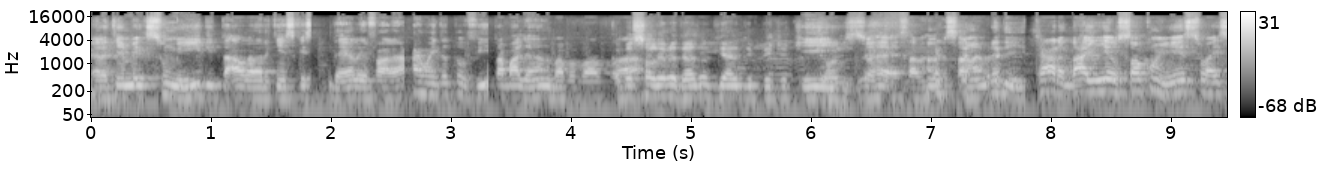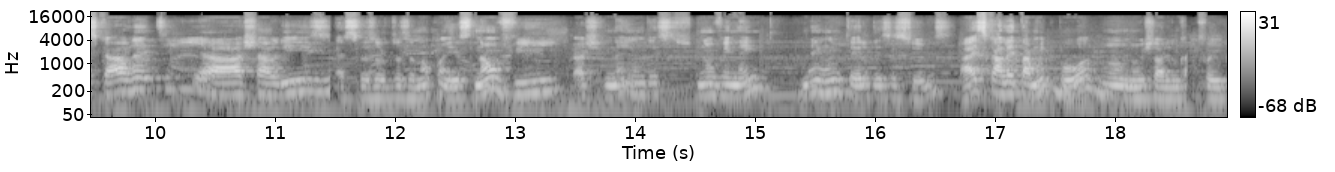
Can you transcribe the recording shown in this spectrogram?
Ela tinha meio que sumido e tal, a galera tinha esquecido dela e fala, ah, eu ainda tô vivo, trabalhando, blá blá blá. blá. Eu só lembro dela do Diário de Bridget Jones, Isso, né? é, só, lembra- só lembra disso. Cara, daí eu só conheço a Scarlett e a Charlize. Essas outras eu não conheço. Não vi, acho que nenhum desses. Não vi nem nenhum inteiro desses filmes. A Scarlett tá muito boa no, no História do foi o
